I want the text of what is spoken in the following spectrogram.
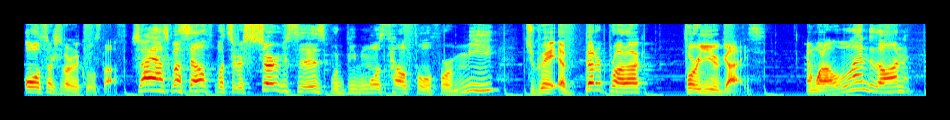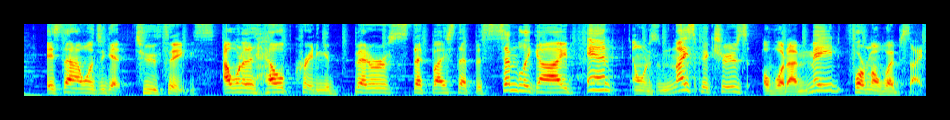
all sorts of other cool stuff. So I asked myself what sort of services would be most helpful for me to create a better product for you guys. And what I landed on is that I wanted to get two things. I wanted to help creating a better step-by-step -step assembly guide, and I wanted some nice pictures of what I made for my website.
